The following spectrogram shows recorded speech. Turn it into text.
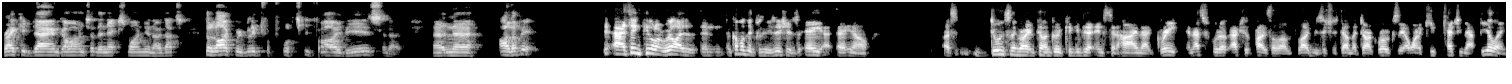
break it down, go on to the next one. You know, that's the life we've lived for 45 years. You know, and uh, I love it. I think people don't realize, and a couple of things with musicians. A, uh, you know, uh, doing something right and feeling good can give you that instant high and that great. And that's what actually probably a lot, a lot of musicians down that dark road because they want to keep catching that feeling.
